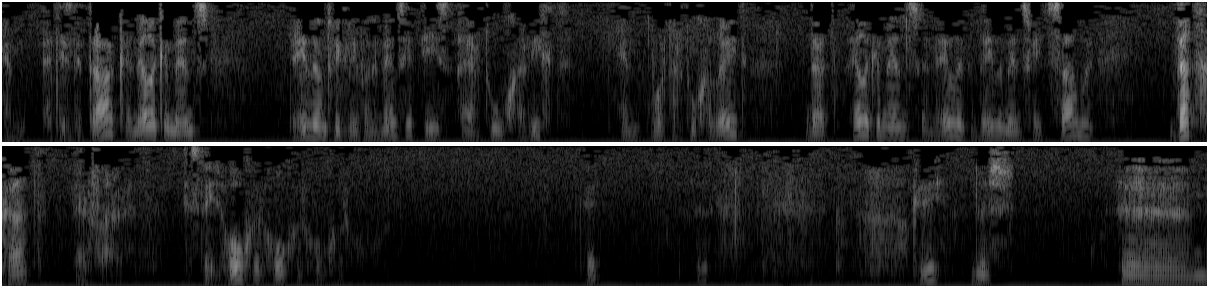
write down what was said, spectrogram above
En het is de taak, en elke mens, de hele ontwikkeling van de mensheid is ertoe gericht. En wordt ertoe geleid dat elke mens en de hele, mensheid samen dat gaat ervaren. En steeds hoger, hoger, hoger, hoger. Oké? Oké, dus uh,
